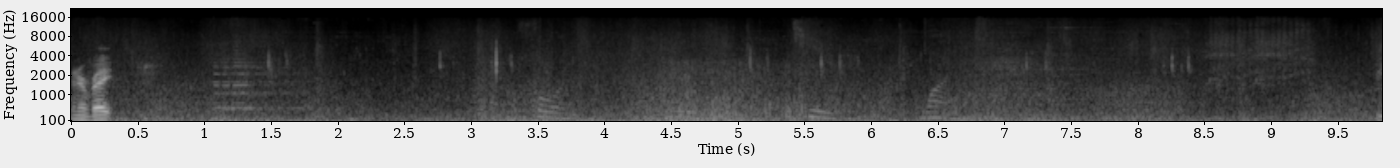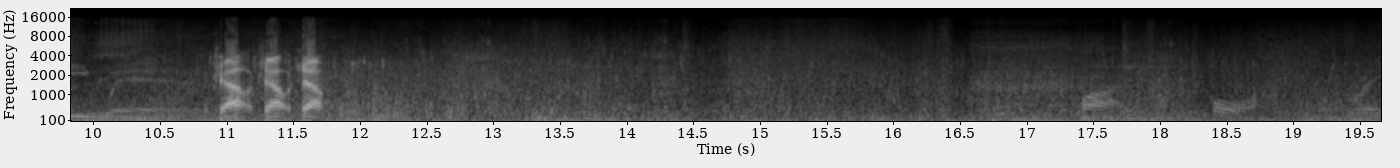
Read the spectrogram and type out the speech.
Innervate. One. Beware. Watch out, watch out, watch out. five, four, three,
